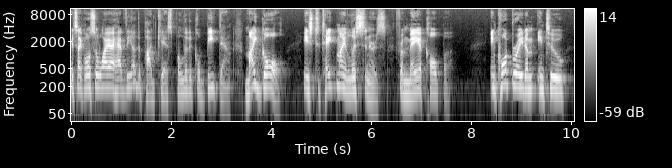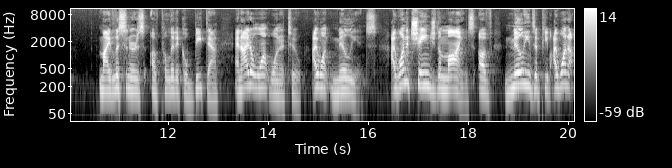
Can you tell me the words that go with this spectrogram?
It's like also why I have the other podcast, Political Beatdown. My goal is to take my listeners from mea culpa incorporate them into my listeners of political beatdown And I don't want one or two, I want millions. I want to change the minds of millions of people. I want to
